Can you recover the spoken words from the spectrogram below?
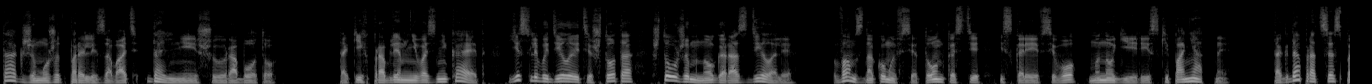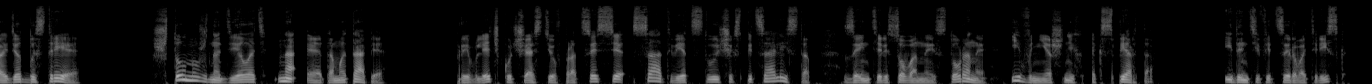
также может парализовать дальнейшую работу. Таких проблем не возникает, если вы делаете что-то, что уже много раз делали. Вам знакомы все тонкости и, скорее всего, многие риски понятны. Тогда процесс пойдет быстрее. Что нужно делать на этом этапе? Привлечь к участию в процессе соответствующих специалистов, заинтересованные стороны и внешних экспертов. Идентифицировать риск,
